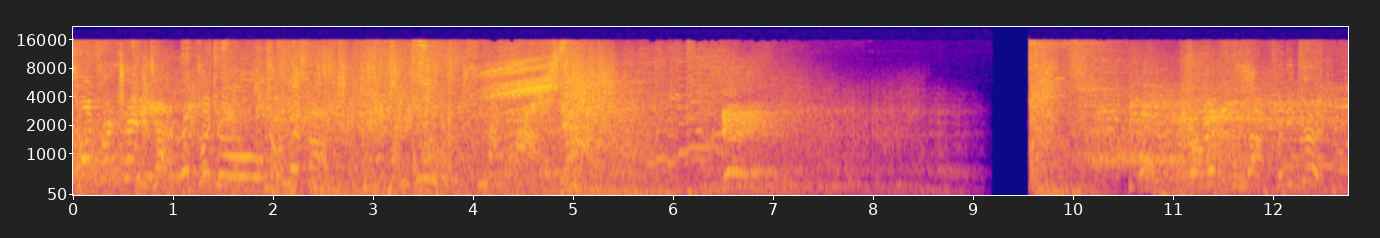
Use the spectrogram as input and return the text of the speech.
Time for a chain attack! Clicky! Don't mess up! Game! Oh, winner is... That pretty good!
